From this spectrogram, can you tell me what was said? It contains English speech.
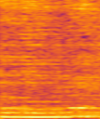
Amen.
